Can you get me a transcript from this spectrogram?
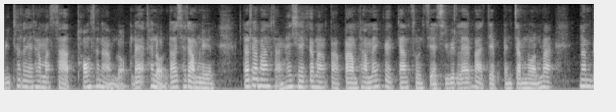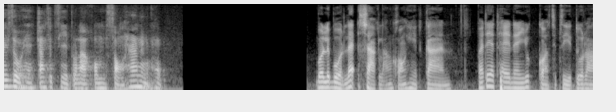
วิทยาลัยธรรมศาสตร์ท้องสนามหลวงและถนนราชดำเนิน รัฐบาลสั่งให้ใช้กำลังปราบปรามทำให้เกิดการสูญเสียชีวิตและบาดเจ็บเป็นจำนวนมากนำไปสู่เหตุการณ์ 14 ตุลาคม 2516 บริบทและฉากหลังของเหตุการณ์ ประเทศไทยในยุคก่อน 14 ตุลา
